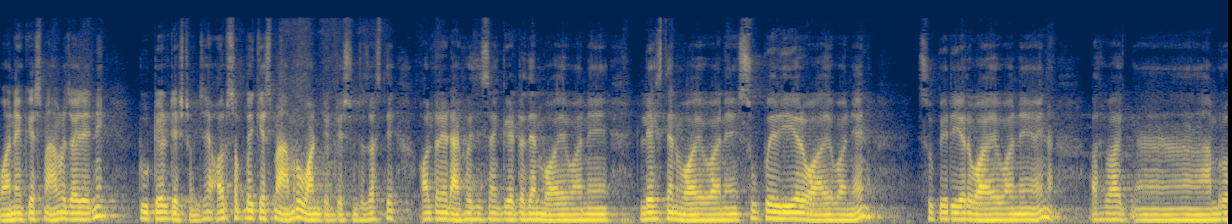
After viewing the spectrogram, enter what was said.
भनेको केसमा हाम्रो जहिले नि टु टेल टेस्ट हुन्छ अरू सबै केसमा हाम्रो वान टेल टेस्ट हुन्छ जस्तै अल्टरनेट हाइपोथेसिसमा ग्रेटर देन भयो भने लेस देन भयो भने सुपेरियर भयो भने होइन? सुपेरियर भयो भने होइन? अथवा हाम्रो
